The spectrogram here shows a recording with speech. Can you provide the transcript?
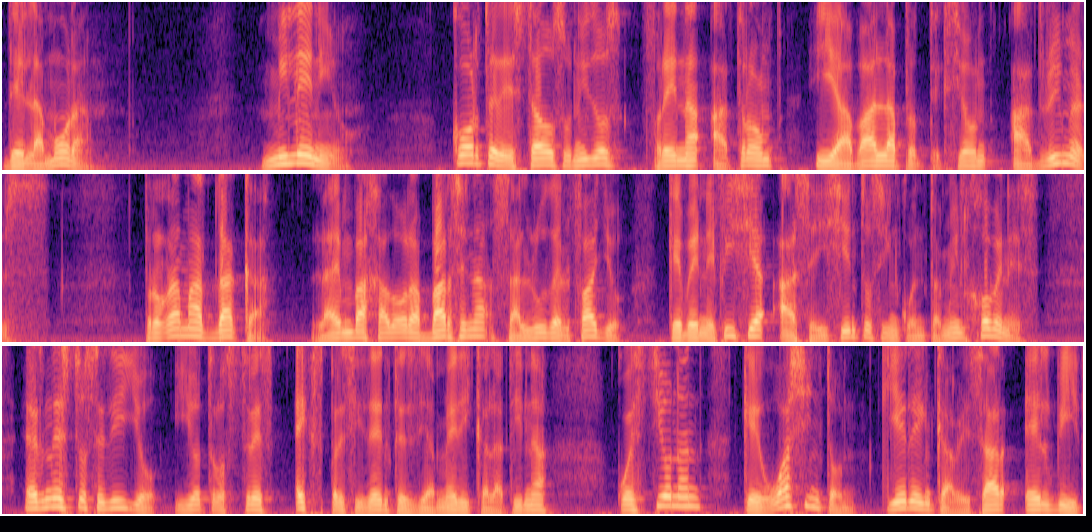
De la mora. Milenio. Corte de Estados Unidos frena a Trump y avala protección a Dreamers. Programa DACA. La embajadora Bárcena saluda el fallo, que beneficia a 650 mil jóvenes. Ernesto Cedillo y otros tres expresidentes de América Latina cuestionan que Washington quiere encabezar el BID.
